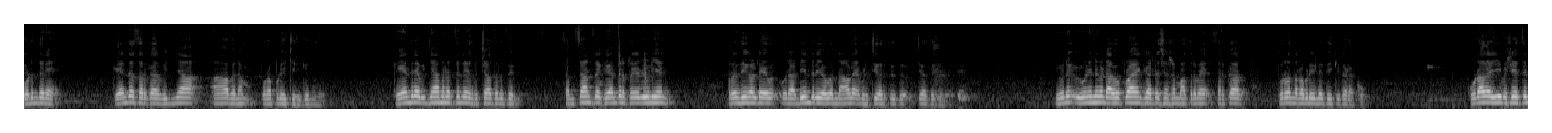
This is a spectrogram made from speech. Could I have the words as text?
കൊടുന്തനെ കേന്ദ്ര സർക്കാർ വിജ്ഞാപനം പുറപ്പെടുവിച്ചിരിക്കുന്നത്. കേന്ദ്ര വിജ്ഞാപനത്തിന്റെ പശ്ചാത്തലത്തിൽ സംസ്ഥാനത്തെ കേന്ദ്ര ട്രേഡ് യൂണിയൻ പ്രതിനിധികളുടെ ഒരു അടിയന്തര യോഗം നാളെ വിളിച്ചു ചേർത്തി ചേർത്തിട്ടുണ്ട്. യൂണിയനുകളുടെ അഭിപ്രായം കേട്ട ശേഷം മാത്രമേ സർക്കാർ തുടർ നടപടിയിലേക്ക് കിടക്കൂ. കൂടാതെ ഈ വിഷയത്തിൽ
